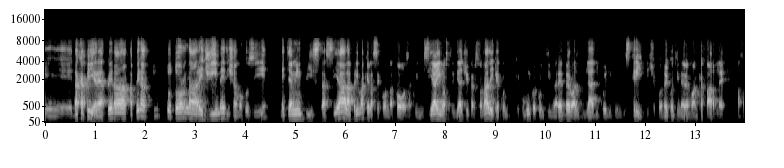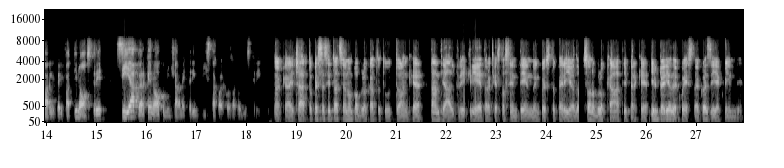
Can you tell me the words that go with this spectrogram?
e da capire, appena, appena tutto torna a regime, diciamo così, mettiamo in pista sia la prima che la seconda cosa, quindi sia i nostri viaggi personali che, con, che comunque continuerebbero al di là di quelli con gli iscritti, cioè noi continueremo anche a, farle, a farli per i fatti nostri, sia perché no cominciare a mettere in pista qualcosa con gli iscritti. Ok, certo, questa situazione ha un po' bloccato tutto, anche tanti altri creator che sto sentendo in questo periodo sono bloccati perché il periodo è questo, è così e quindi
